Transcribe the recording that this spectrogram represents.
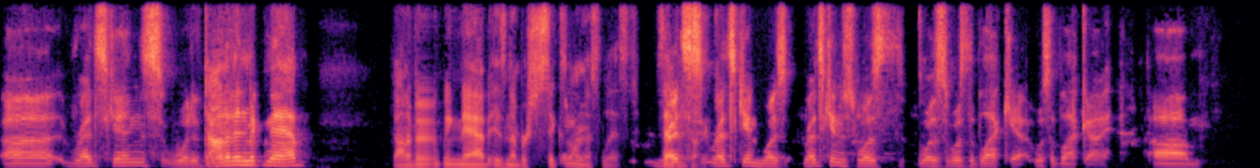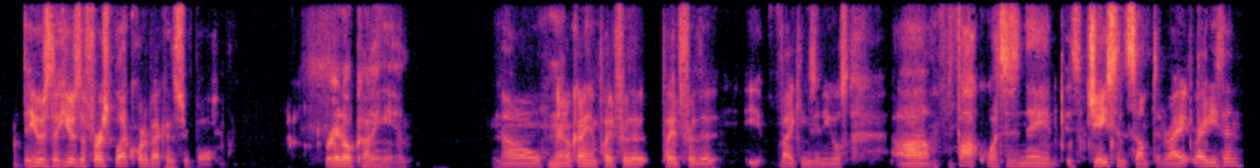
Uh, Redskins would have Donovan been, McNabb. Donovan McNabb is number six on this list. Seven, Reds. Redskin was Redskins was was was the black cat was the black guy. Um, he was the he was the first black quarterback in the Super Bowl. Randall Cunningham. No, No. Randall Cunningham played for the played for the E- Vikings and Eagles. Um, fuck, what's his name? It's Jason something, right? Right, Ethan.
